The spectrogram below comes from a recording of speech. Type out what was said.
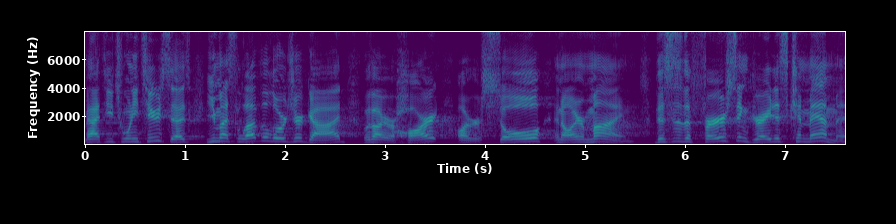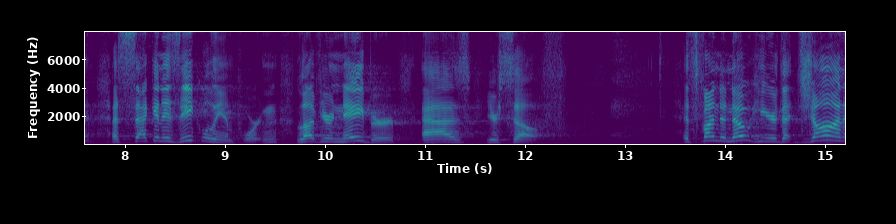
Matthew 22 says, You must love the Lord your God with all your heart, all your soul, and all your mind. This is the first and greatest commandment. A second is equally important love your neighbor as yourself. It's fun to note here that John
